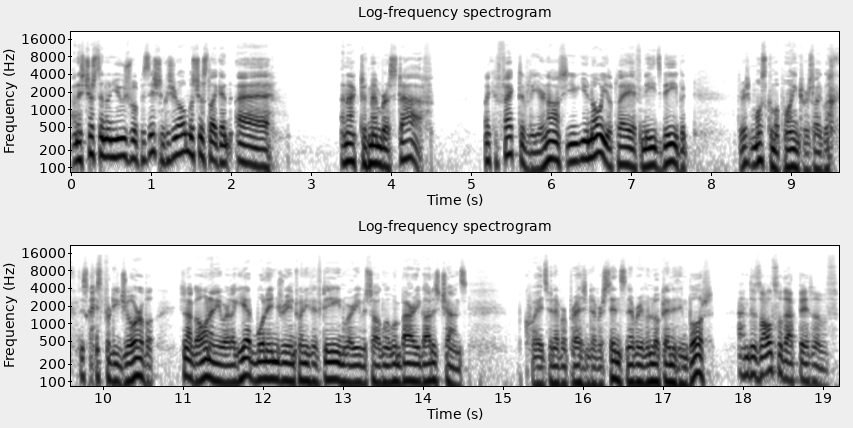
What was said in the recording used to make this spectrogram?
And it's just an unusual position because you're almost just like an uh, an active member of staff. Like effectively, you're not. You, you know you'll play if needs be, but there must come a point where it's like, well, this guy's pretty durable. He's not going anywhere. Like he had one injury in 2015 where he was talking about when Barry got his chance. But Quaid's been ever present ever since. Never even looked anything but. And there's also that bit of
